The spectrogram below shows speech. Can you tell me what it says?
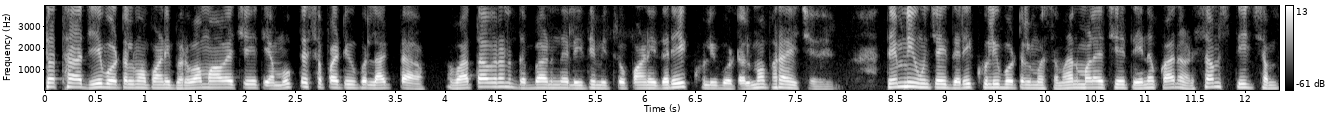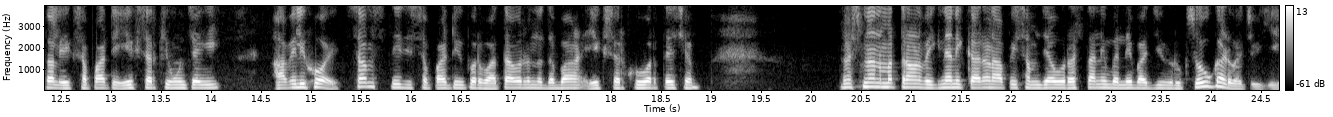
તથા જે બોટલમાં પાણી ભરવામાં આવે છે, ત્યાં મુક્ત સપાટી ઉપર લાગતા વાતાવરણ દબાણને લીધે મિત્રો પાણી દરેક ખુલ્લી બોટલમાં ભરાય છે. તેમની ઊંચાઈ દરેક ખુલ્લી બોટલમાં સમાન મળે છે. તેનું કારણ સમસ્થિત સમતલ એક સપાટી એક સરખી ઊંચાઈ આવેલી હોય. સમસ્થિત સપાટી ઉપર વાતાવરણનું દબાણ એક સરખું વર્તે છે. પ્રશ્ન નંબર ત્રણ, વૈજ્ઞાનિક કારણ આપી સમજાવો, રસ્તાની બંને બાજુ વૃક્ષો ઉગાડવા જોઈએ.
